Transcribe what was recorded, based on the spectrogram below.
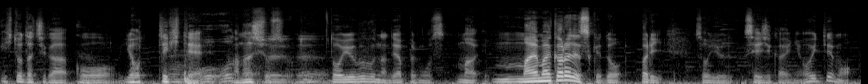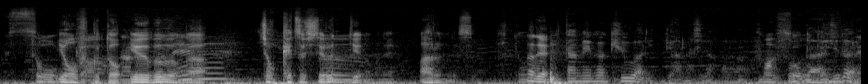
人たちがこう寄ってきて話をする。という部分なんでやっぱりもう、まあ、前々からですけどやっぱりそういう政治界においてもそうか。洋服という部分が直結してるっていうのもね、あるんです人なんでは見た目が9割って話だからまあそう大事だよね。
